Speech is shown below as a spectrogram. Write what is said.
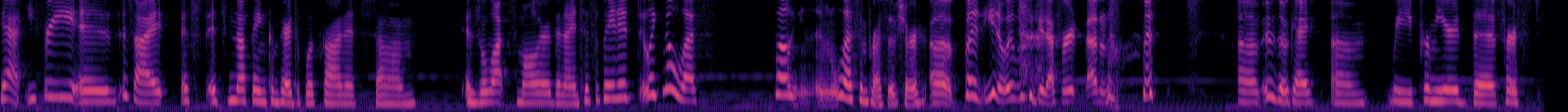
Yeah, E3 is is alright. It's it's nothing compared to BlizzCon. It's um, it was a lot smaller than I anticipated. Like no less, well, less impressive, sure. Uh, but you know, it was a good effort. I don't know. um, it was okay. Um, we premiered the first.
